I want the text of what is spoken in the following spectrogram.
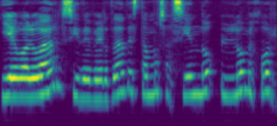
y evaluar si de verdad estamos haciendo lo mejor.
